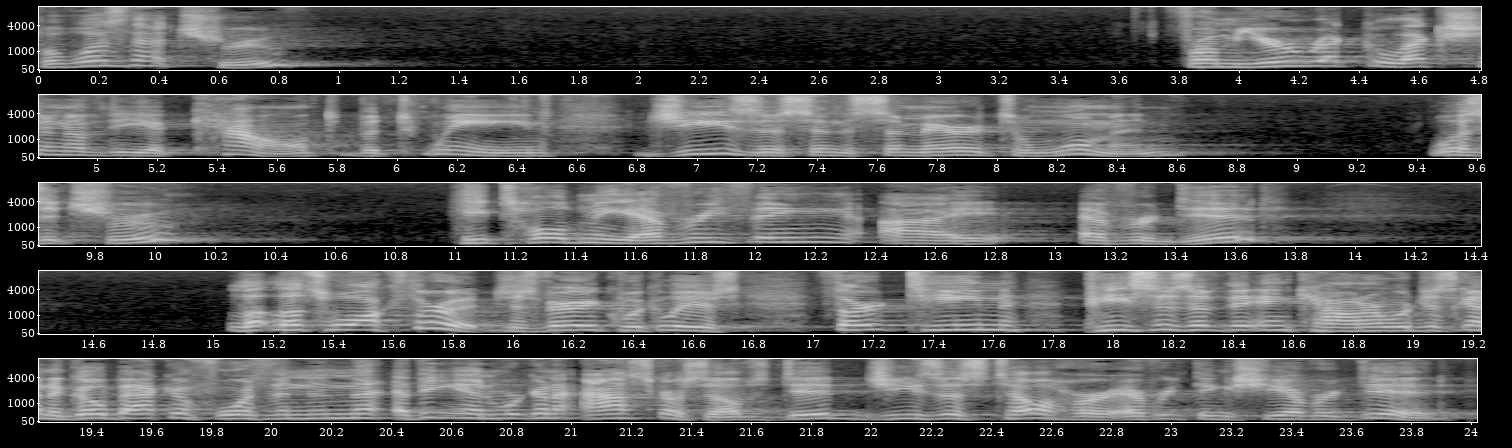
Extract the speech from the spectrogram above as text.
But was that true? From your recollection of the account between Jesus and the Samaritan woman, was it true? He told me everything I ever did. Let's walk through it just very quickly. There's 13 pieces of the encounter. We're just going to go back and forth. And then at the end, we're going to ask ourselves Did Jesus tell her everything she ever did?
